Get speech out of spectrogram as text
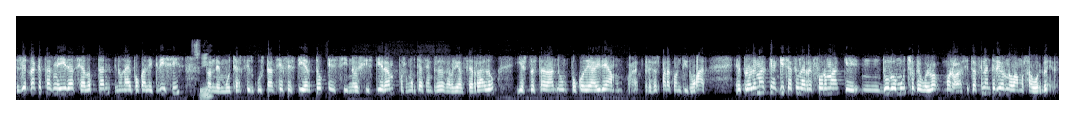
Es verdad que estas medidas se adoptan en una época de crisis, donde en muchas circunstancias es cierto que si no existieran, pues muchas empresas habrían cerrado y esto está dando un poco de aire a, empresas para continuar. El problema es que aquí se hace una reforma que mm, dudo mucho que vuelva. Bueno, a la situación anterior no vamos a volver.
